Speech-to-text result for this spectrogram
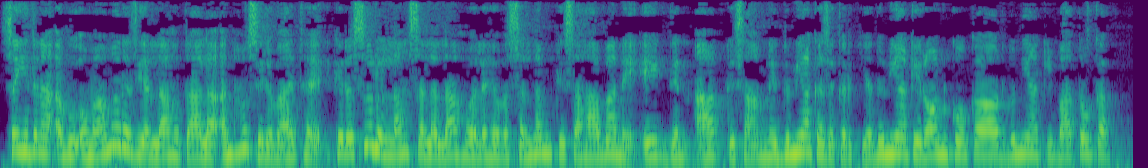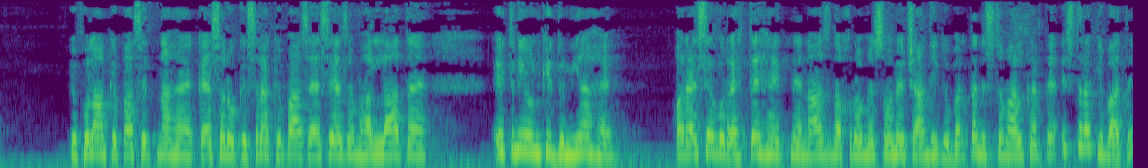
سیدنا ابو اماما رضی اللہ تعالی عنہ سے روایت ہے کہ رسول اللہ صلی اللہ علیہ وسلم کے صحابہ نے ایک دن آپ کے سامنے دنیا کا ذکر کیا، دنیا کی رونقوں کا اور دنیا کی باتوں کا، کہ فلاں کے پاس اتنا ہے، کیسر و کسرا کے پاس ایسے ایسے محلات ہیں، اتنی ان کی دنیا ہے اور ایسے وہ رہتے ہیں، اتنے ناز نخروں میں سونے چاندی کے برتن استعمال کرتے ہیں، اس طرح کی باتیں۔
